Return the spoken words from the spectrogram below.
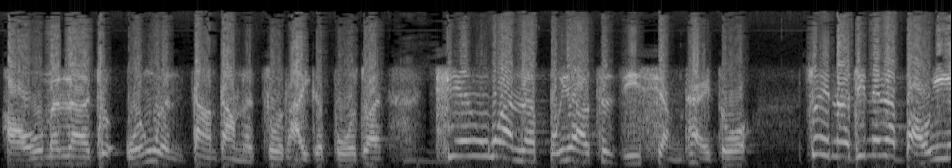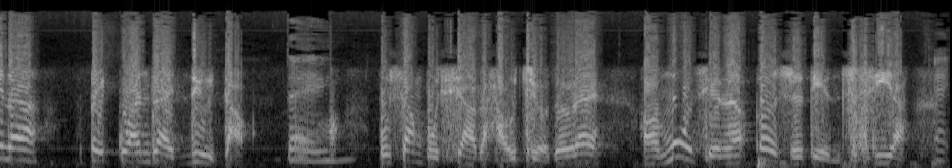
好，我们呢就稳稳当当的做它一个波段，千万呢不要自己想太多。所以呢，今天的宝一呢被关在绿岛，对，不上不下的好久，对不对？好，目前呢二十点七啊，哎，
